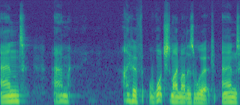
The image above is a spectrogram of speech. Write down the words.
and um, I have watched my mother's work and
